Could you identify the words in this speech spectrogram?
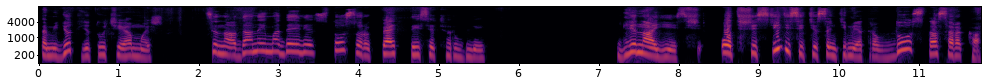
Там идет летучий мышь. Цена данной модели 145 тысяч рублей. Длина есть от 60 сантиметров до 140.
